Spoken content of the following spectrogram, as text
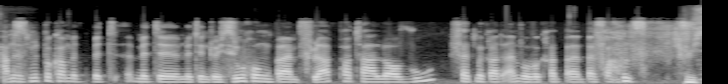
Haben Sie es mitbekommen mit, mit, mit, den, mit den Durchsuchungen beim Flirtportal Lorvu? Fällt mir gerade ein, wo wir gerade bei, bei Frauen sind. Durch,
